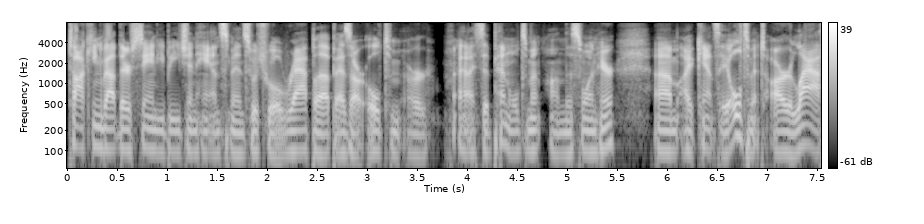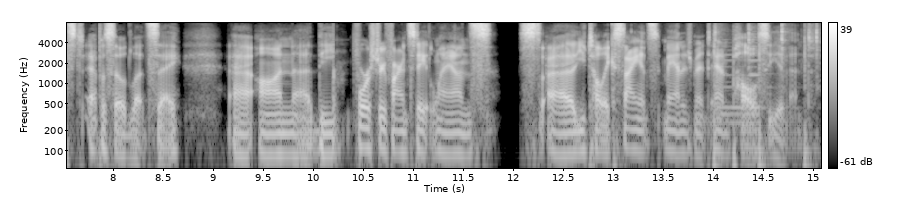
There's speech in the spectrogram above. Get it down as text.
talking about their Sandy Beach enhancements, which will wrap up as our ultimate, or I said penultimate on this one here. Um, I can't say ultimate, our last episode, let's say, uh, on uh, the Forestry, Fire, and State Lands uh, Utah Lake Science Management and Policy event.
